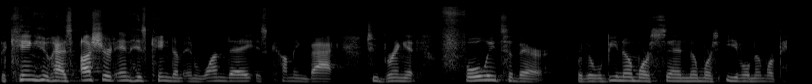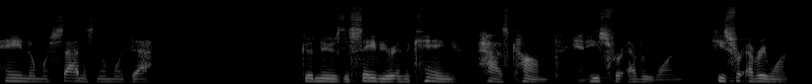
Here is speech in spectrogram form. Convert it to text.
The king who has ushered in his kingdom and one day is coming back to bring it fully to bear, where there will be no more sin, no more evil, no more pain, no more sadness, no more death. Good news the Savior and the King has come, and he's for everyone. He's for everyone.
